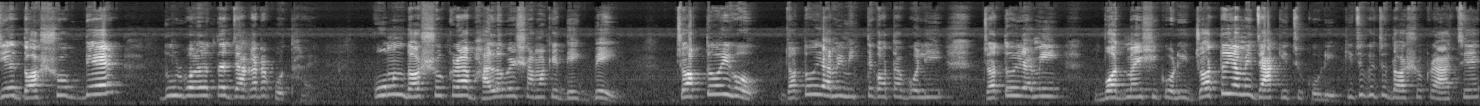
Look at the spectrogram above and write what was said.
যে দর্শকদের দুর্বলতার জায়গাটা কোথায়? কোন দর্শকরা ভালোবেসে আমাকে দেখবেই? যতই হোক, যতই আমি মিথ্যে কথা বলি, যতই আমি বদমাইশি করি, যতই আমি যা কিছু করি, কিছু কিছু দর্শকরা আছে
